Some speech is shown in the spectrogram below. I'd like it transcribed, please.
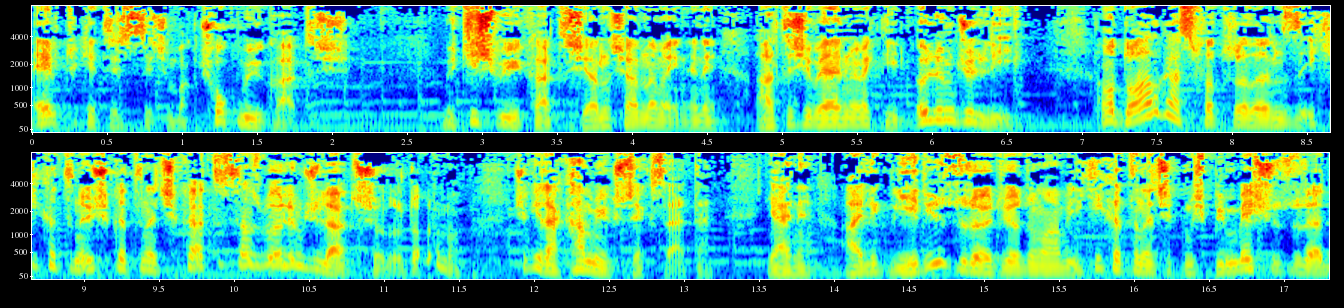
ev tüketicisi için bak çok büyük artış. Müthiş büyük artış yanlış anlamayın. Hani artışı beğenmemek değil, ölümcül değil. Ama doğalgaz faturalarınızı iki katına üç katına çıkartırsanız bu ölümcül artış olur doğru mu? Çünkü rakam yüksek zaten. Yani aylık 700 lira ödüyordum abi iki katına çıkmış 1500 lira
